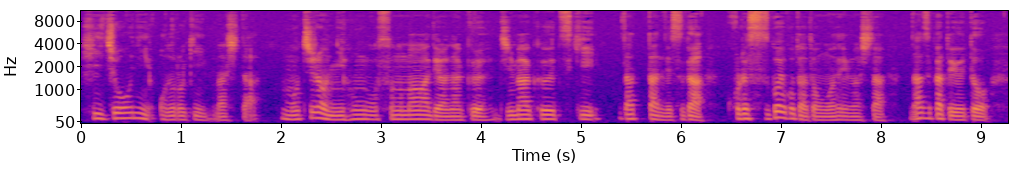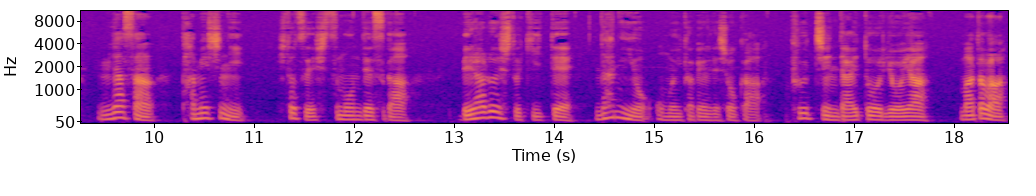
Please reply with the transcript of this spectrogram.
非常に驚きました。もちろん日本語そのままではなく字幕付きだったんですがこれすごいことだと思いました。なぜかというと皆さん試しに一つ質問ですがベラルーシと聞いて何を思い浮かべるでしょうか？プーチン大統領やまたは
